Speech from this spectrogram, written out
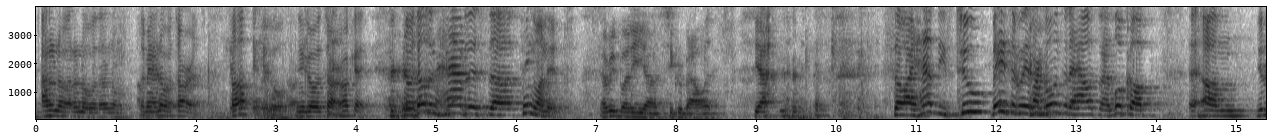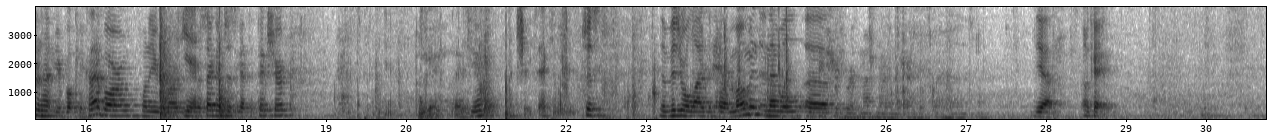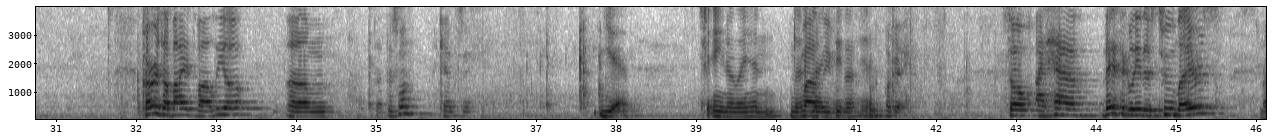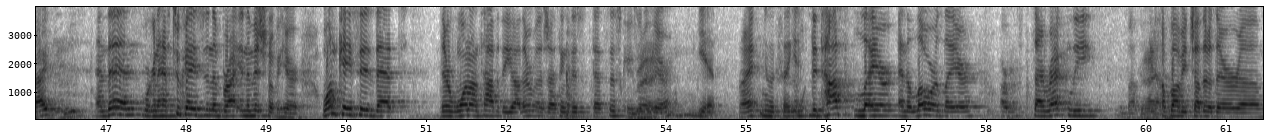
I don't know. I don't know. what- I don't know. I mean, I know what tar is. Huh? Stick it with tar. You go with tar. Okay. So it doesn't have this uh, thing on it. Everybody, uh, secret ballot. Yeah. so I have these two. Basically, if I go into the house and I look up, um, you don't have your book here. Can I borrow one of your cards just Yeah. for a second, just to get the picture? Yeah. Okay, thank you. Not sure exactly what it is. Just to visualize it for a moment, and then we'll. Uh, Picture's worth much more than trying to explain on this one. yeah. Okay. Karis Abayis Va'aliyah. Um, is that this one? I can't see. Yeah. She'ein alehen Ma'aziva. ma'aziva. Yeah. Okay. So I have basically there's two layers, right? And then we're gonna have two cases in the in the mission over here. One case is that they're one on top of the other, which I think this that's this case over Right. here, Yeah. right? It looks like it. The top layer and the lower layer are directly Above Right. the above each other. They're uh,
